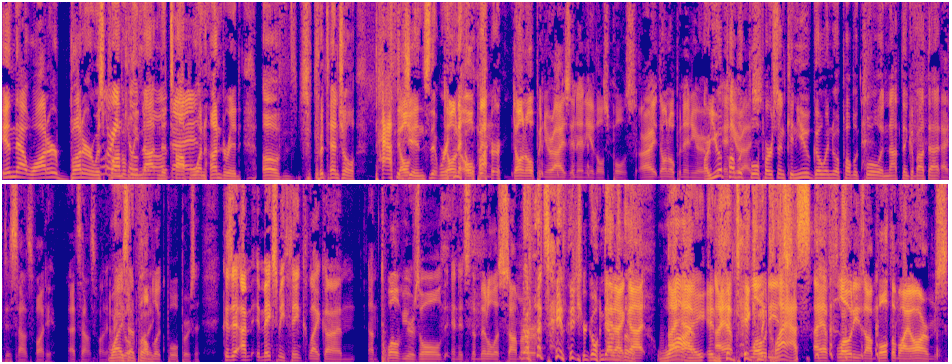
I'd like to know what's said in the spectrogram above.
in that water, butter was Chlorine probably not in the all, top guys. 100 of potential pathogens that were don't in that open water. don't open your eyes in any of those pools. All right, don't open any of your. Are you a public pool eyes. person? Can you go into a public pool and not think about that? That just sounds funny. That sounds funny. Why Are is you that a funny? public pool person? Because it, it makes me think like I'm I'm 12 years old and it's the middle of summer. No, I'm not saying that you're going down and to I the got Y I have, and I then taking floaties, the class. I have floaties on both of my arms,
